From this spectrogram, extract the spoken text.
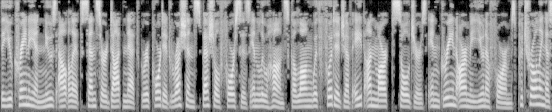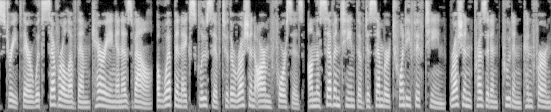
the Ukrainian news outlet Censor.net reported Russian special forces in Luhansk along with footage of eight unmarked soldiers in Green Army uniforms patrolling a street there with several of them carrying an AS Val, a weapon exclusive to the Russian armed forces. On 17 December 2015, Russian President Putin confirmed,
